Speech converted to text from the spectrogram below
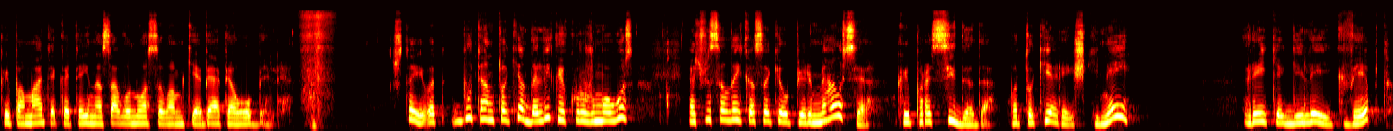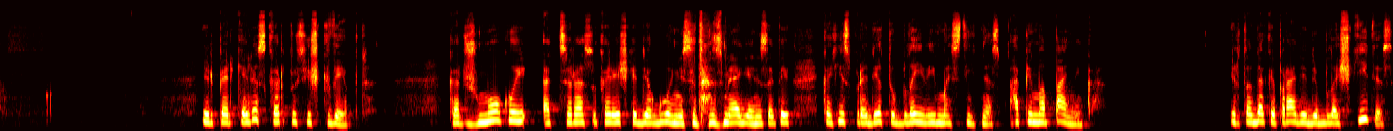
kai pamatė, kad eina savo nuosavam kiebę apie obelį. Štai, vat, būtent tokie dalykai, kur žmogus, aš visą laiką sakiau, pirmiausia, kai prasideda va tokie reiškiniai, reikia giliai įkvėpti ir per kelis kartus iškvėpti. Kad žmogui atsirastų, ką reiškia deguonis į tas smegenis, tai kad jis pradėtų blaiviai mąstyti, nes apima panika. Ir tada, kai pradedi blaškytis,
